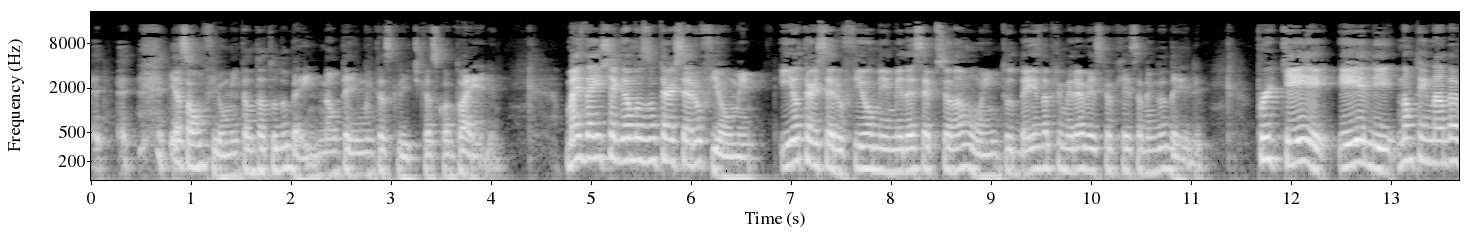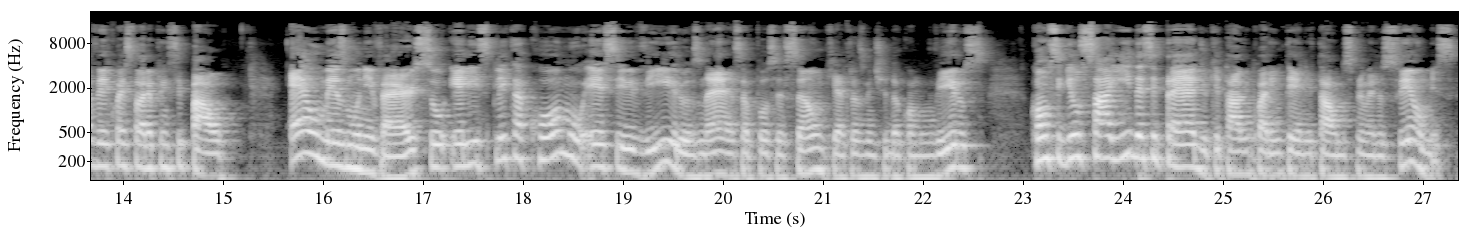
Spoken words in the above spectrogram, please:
e é só um filme, então tá tudo bem, não tenho muitas críticas quanto a ele. Mas daí chegamos no terceiro filme. E o terceiro filme me decepciona muito desde a primeira vez que eu fiquei sabendo dele. Porque ele não tem nada a ver com a história principal. É o mesmo universo, ele explica como esse vírus, né, essa possessão que é transmitida como um vírus, conseguiu sair desse prédio que estava em quarentena e tal nos primeiros filmes,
